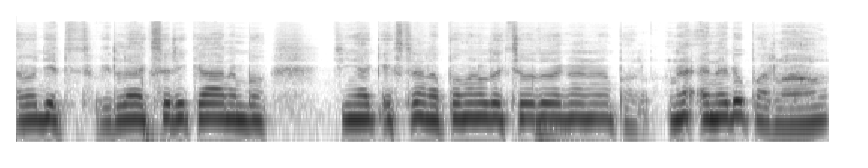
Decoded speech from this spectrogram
hodit vidle, jak se říká, nebo ti nějak extra napomenul, tak třeba to takhle nenapadlo. Ne, nedopadlo, jo.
